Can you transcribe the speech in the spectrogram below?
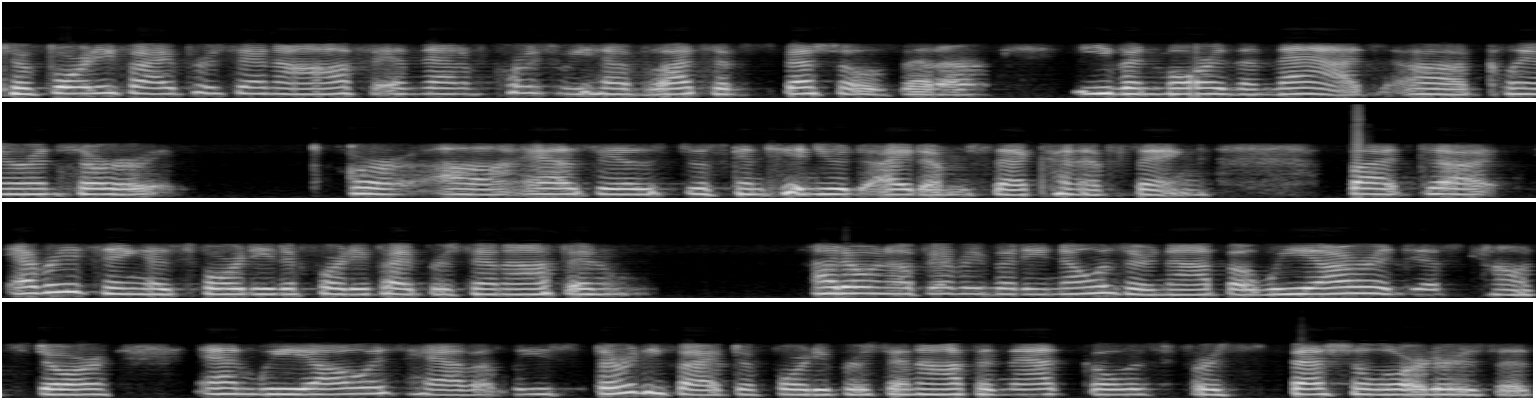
to 45% off. And then, of course, we have lots of specials that are even more than that, uh, clearance or, or, uh, as is discontinued items, that kind of thing. But, uh, everything is 40 to 45% off. And I don't know if everybody knows or not, but we are a discount store and we always have at least 35 to 40% off and that goes for special orders as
